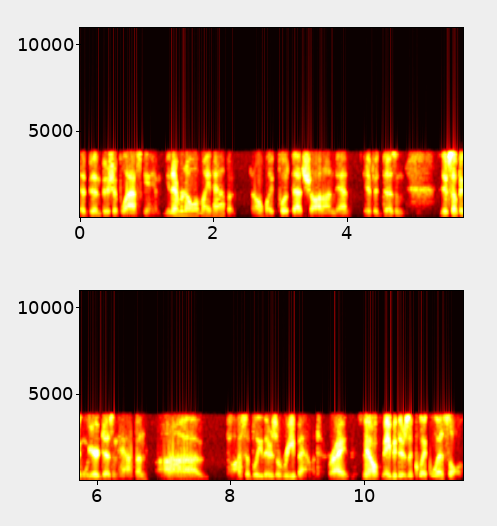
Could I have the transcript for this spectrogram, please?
at Ben Bishop last game. You never know what might happen. You know, like put that shot on net. If it doesn't, if something weird doesn't happen, uh, possibly there's a rebound, right? You know, maybe there's a quick whistle,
